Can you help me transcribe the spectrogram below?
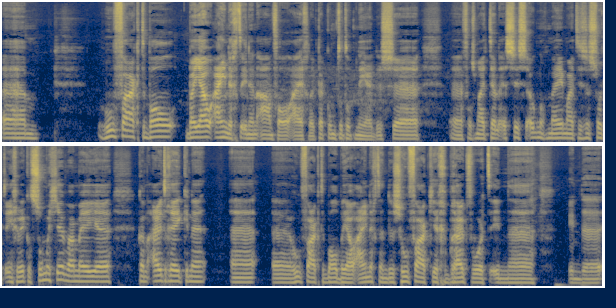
um, hoe vaak de bal bij jou eindigt in een aanval eigenlijk. Daar komt het op neer. Dus uh, volgens mij tellen assists ook nog mee. Maar het is een soort ingewikkeld sommetje waarmee je kan uitrekenen hoe vaak de bal bij jou eindigt. En dus hoe vaak je gebruikt wordt in, in, de,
